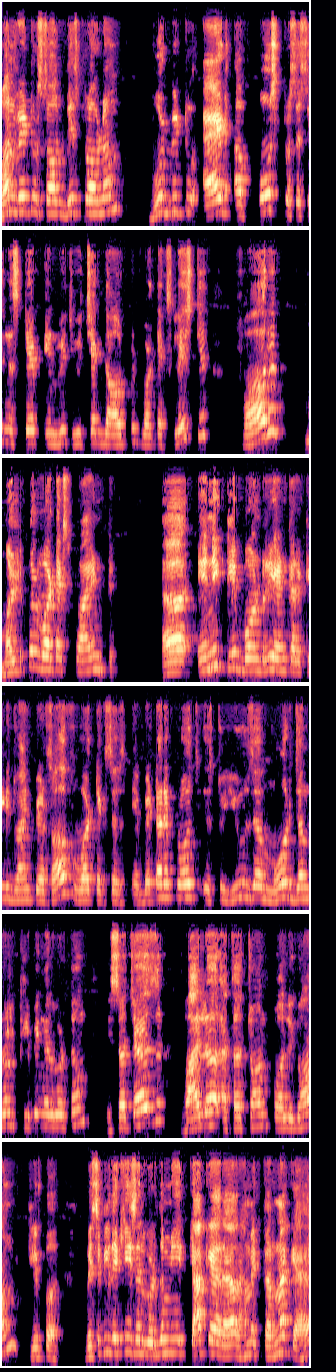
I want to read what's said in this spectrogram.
one way to solve this problem would be to add a post processing step in which we check the output vertex list for multiple vertex point uh, any clip boundary and correctly joined pairs of vertexes a better approach is to use a more general clipping algorithm such as Weiler Atherton polygon clipper basically देखिए इस एल्गोरिदम में ये क्या कह रहा है और हमें करना क्या है?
